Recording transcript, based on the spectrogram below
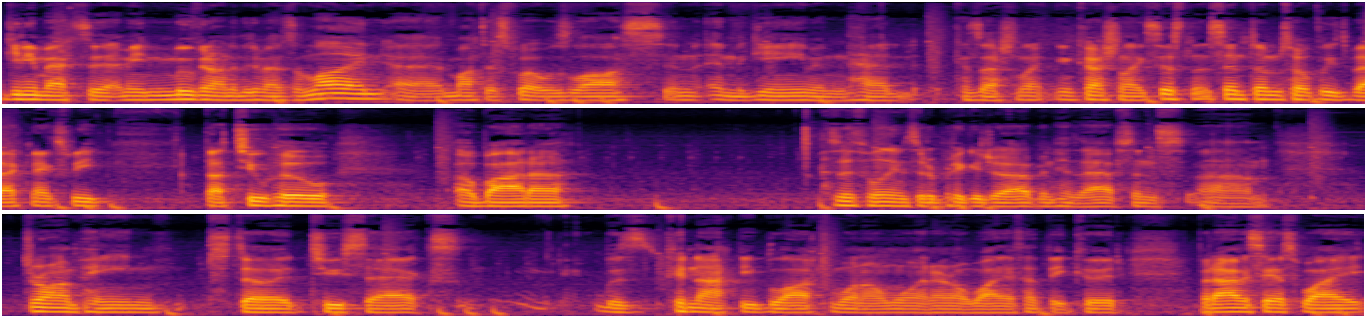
getting back to I mean moving on to the defensive line, uh, Montez Sweat was lost in, in the game and had concussion like concussion like symptoms. Hopefully he's back next week. Datuhu, Obada, Smith Williams did a pretty good job in his absence. Um, Daron Payne, stud, two sacks, was could not be blocked one on one. I don't know why they thought they could, but obviously that's why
